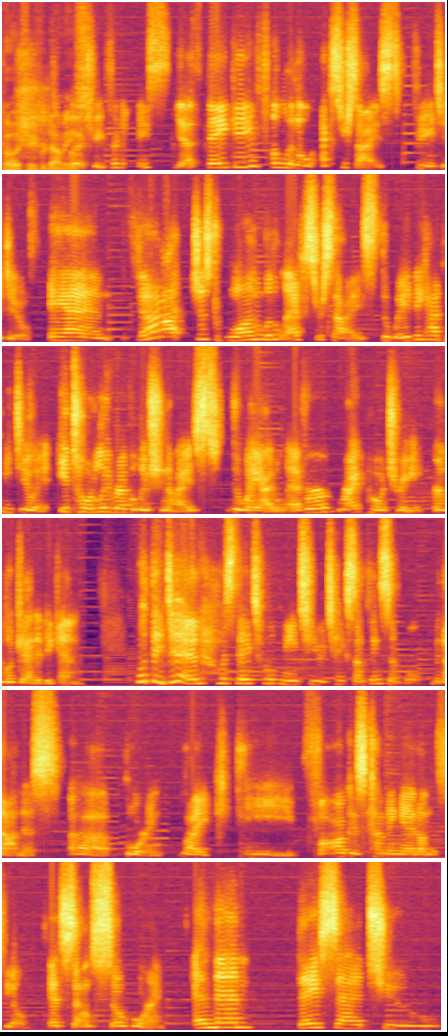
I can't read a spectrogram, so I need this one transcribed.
Poetry for Dummies. Poetry for Dummies. Yes, they gave a little exercise for you to do. And that just one little exercise, the way they had me do it, it totally revolutionized the way I will ever write poetry or look at it again. What they did was they told me to take something simple, monotonous, uh, boring, like the fog is coming in on the field. It sounds so boring. And then they said to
